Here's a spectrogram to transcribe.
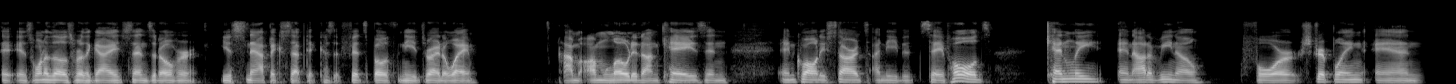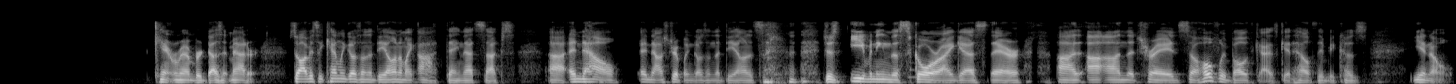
It is one of those where the guy sends it over, you snap accept it because it fits both needs right away. I'm I'm loaded on K's and and quality starts, I need to save holds. Kenley and Ottavino for Stripling and can't remember, doesn't matter. So obviously Kenley goes on the deal, and I'm like, ah, dang, that sucks. Uh, and now and now Stripling goes on the deal, and it's just evening the score, I guess, there uh, uh, on the trade. So hopefully both guys get healthy because, you know,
